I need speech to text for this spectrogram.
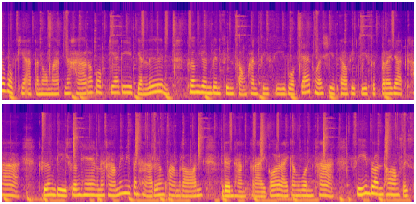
ระบบเกียร์อัตโนมัตินะคะ ระบบเกียร์ดีเปลี่ยนลื่น เครื่องยนต์เบนซิน 2,000 ซีซี บวกแก๊สหัวฉีด LPG สุดประหยัดค่ะ เครื่องดีเครื่องแห้งนะคะ ไม่มีปัญหาเรื่องความร้อน เดินทางไกลก็ไร้กังวลค่ะ สีบลอนด์ทองส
